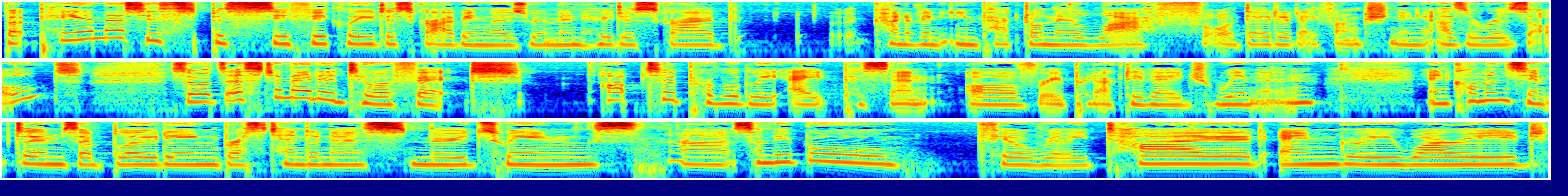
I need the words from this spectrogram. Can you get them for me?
but PMS is specifically describing those women who describe kind of an impact on their life or day to day functioning as a result. So it's estimated to affect up to probably 8% of reproductive age women. And common symptoms are bloating, breast tenderness, mood swings. Uh, some people feel really tired, angry, worried,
